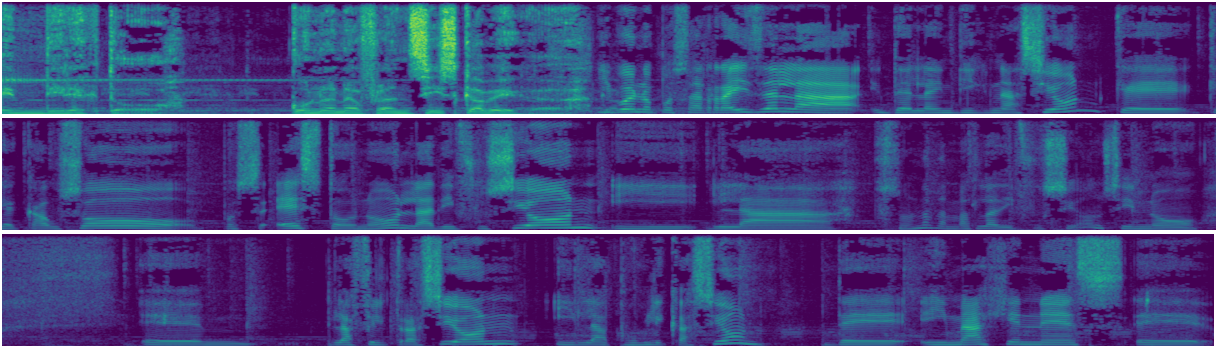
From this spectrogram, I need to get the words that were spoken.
En directo con Ana Francisca Vega. Y bueno, pues a raíz de la, de la indignación que, causó pues esto, ¿no? La difusión y la, pues no nada más la difusión, sino em, la filtración y la publicación de imágenes eh,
